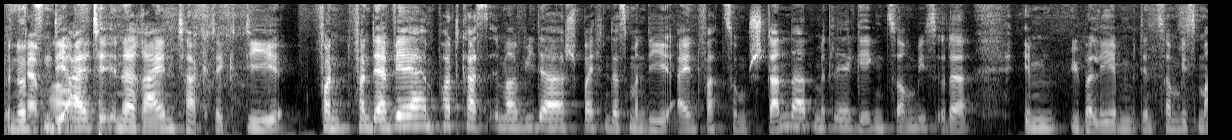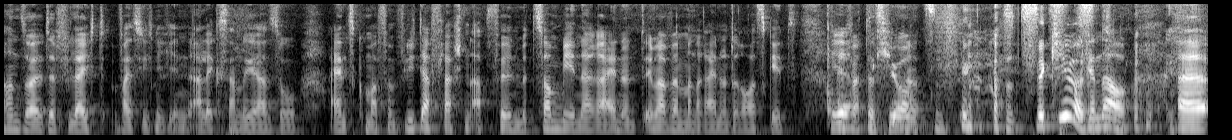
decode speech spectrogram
benutzen die alte Innereien-Taktik, die von, von der wir ja im Podcast immer wieder sprechen, dass man die einfach zum Standardmittel gegen Zombies oder im Überleben mit den Zombies machen sollte. Vielleicht, weiß ich nicht, in Alexandria so 1,5 Liter Flaschen abfüllen mit Zombie-Innereien und immer, wenn man rein und raus geht, Hier, einfach das Cure. benutzen. The Cure, genau. äh,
